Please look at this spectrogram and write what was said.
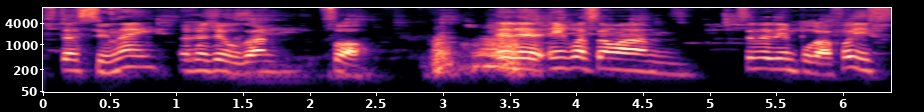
Estacionei, arranjei lugar. Pessoal, era, em relação à cena de empurrar, foi isso.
